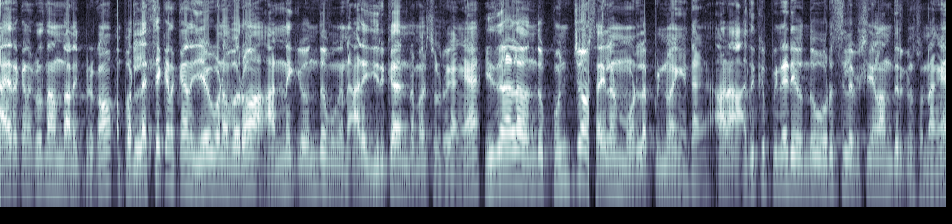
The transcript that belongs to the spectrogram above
ஆயிரக்கணக்கில் தான் வந்து அனுப்பியிருக்கோம். அப்புறம் லட்சக்கணக்கான ஏவுகணை வரும். அன்னைக்கு வந்து உங்க நாடே இருக்காதுன்ற மாதிரி சொல்கிறாங்க இதனால வந்து கொஞ்சம் சைலண்ட் மோட்ல பின்வாங்கிட்டாங்க. ஆனா அதுக்கு பின்னாடி வந்து ஒரு சில விஷயம்லாம் வந்து இருக்குன்னு சொன்னாங்க.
